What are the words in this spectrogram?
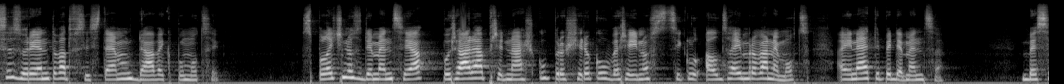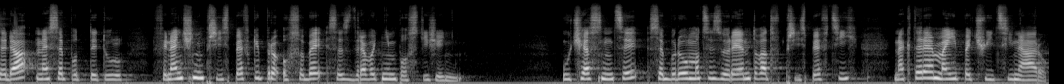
se zorientovat v systému dávek pomoci? Společnost Demencia pořádá přednášku pro širokou veřejnost z cyklu Alzheimerova nemoc a jiné typy demence. Beseda nese podtitul Finanční příspěvky pro osoby se zdravotním postižením. Účastníci se budou moci zorientovat v příspěvcích, na které mají pečující nárok.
